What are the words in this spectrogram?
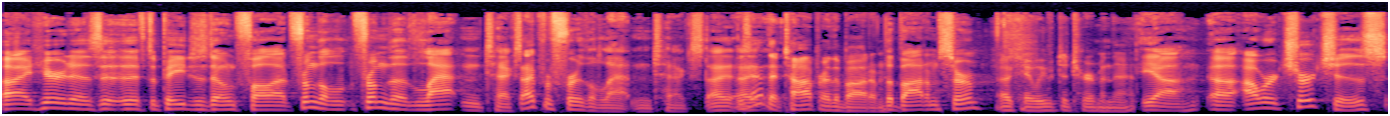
All right, here it is. If the pages don't fall out from the from the Latin text, I prefer the Latin text. I, Is I- that the top or the bottom? the bottom, sir? okay, we've determined that. Yeah, uh, our churches.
